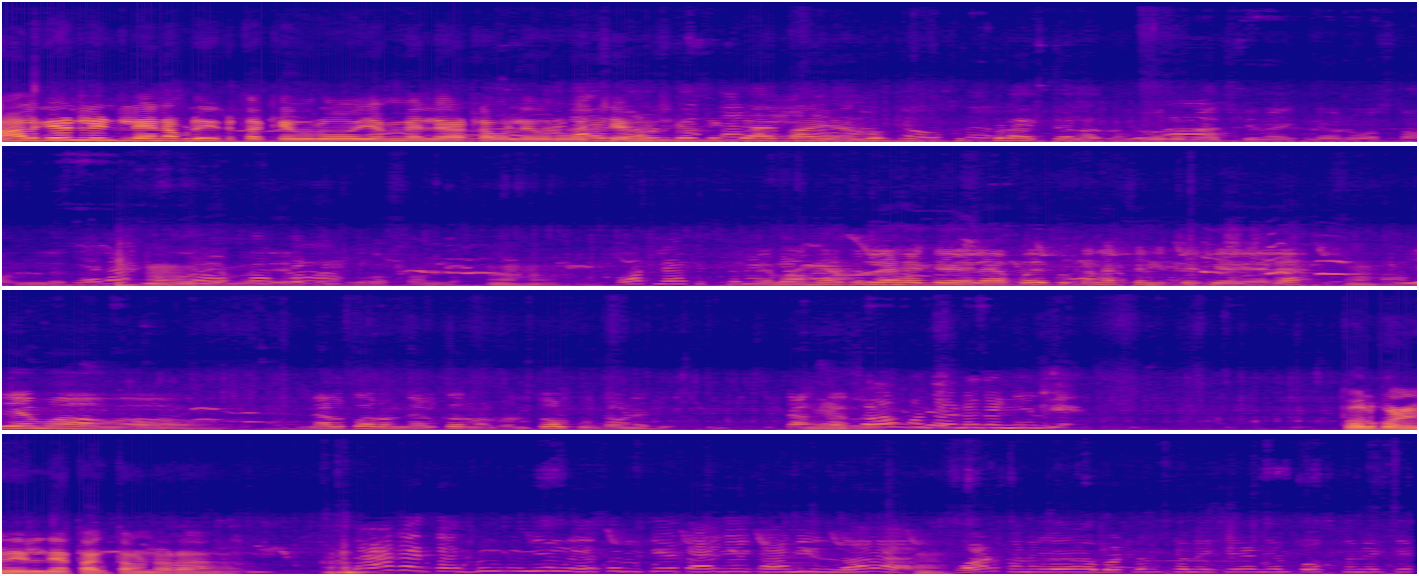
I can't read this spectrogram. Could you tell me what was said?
నాలుగేండ్లు ఇంటి లేనప్పుడు ఇక్కడ ఎవరు ఎమ్మెల్యే అట్లా వాళ్ళు ఎవరు వచ్చే ఎవరు రాజకీయ నాయకులు ఎవరు వస్తా ఉండలేదు. ఎవరు ఎమ్మెల్యే వస్తా ఉండలేదు. కనెక్షన్ ఇచ్చేసేయలే? ఏమో నెలకో రెండు నెలకో రెండు రెండు తోలుకుంటా ఉండేది. తోలుకొని నీళ్ళనే తాగుతా ఉండారా తాగేది కాదు బిల్లు నీళ్ళు వాడుకునే బట్టలు నీళ్ళు పోసుకునేకి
